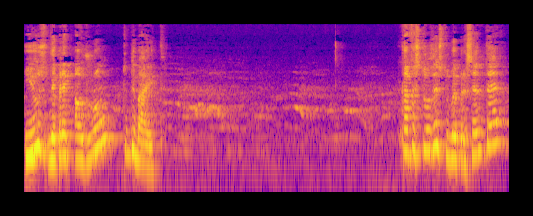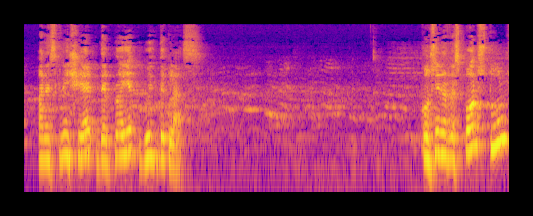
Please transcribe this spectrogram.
Use the breakout room to divide. Have students to be presented and screen share their project with the class. Consider response tools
